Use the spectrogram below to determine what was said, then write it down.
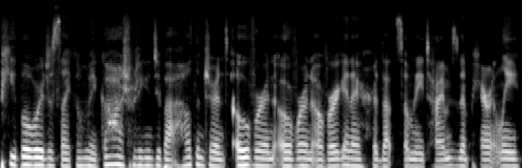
people were just like, "Oh my gosh, what are you going to do about health insurance?" over and over and over again. I heard that so many times, and apparently,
